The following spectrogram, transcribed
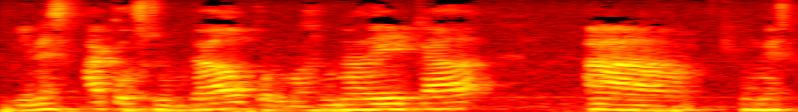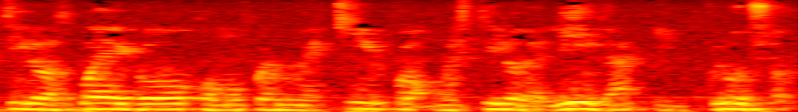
vienes acostumbrado por más de una década a un estilo de juego, cómo fue un equipo, un estilo de liga incluso,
